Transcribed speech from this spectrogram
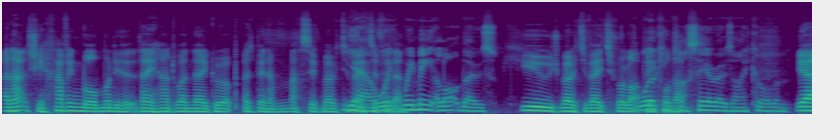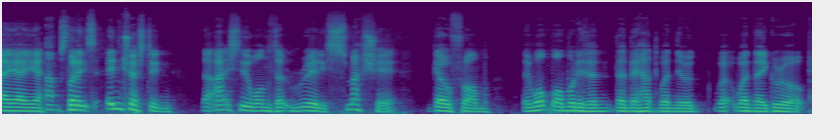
and actually having more money that they had when they grew up has been a massive motivator yeah. for We, them. we meet a lot of those Huge motivator for a lot of working people. That class heroes, I call them. yeah, yeah, yeah. Absolutely. But it's interesting that actually the ones that really smash it go from they want more money than, than they had when they were when they grew up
